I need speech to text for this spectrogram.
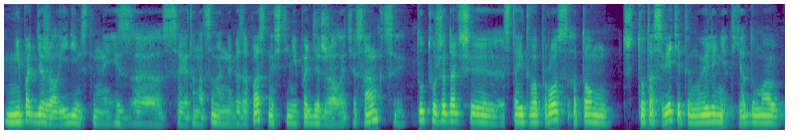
не поддержал, единственный из э, Совета национальной безопасности не поддержал эти санкции. Тут уже дальше стоит вопрос о том, что-то светит ему или нет. Я думаю,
